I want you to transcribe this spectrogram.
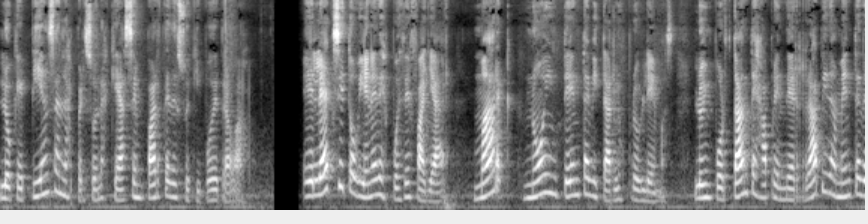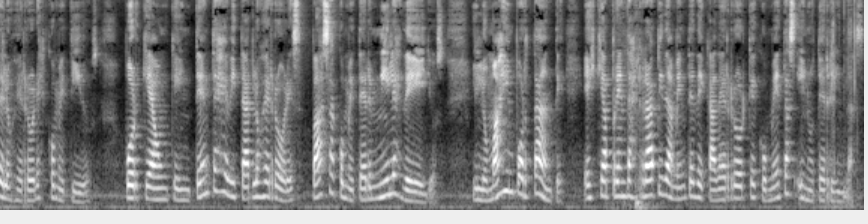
lo que piensan las personas que hacen parte de su equipo de trabajo. El éxito viene después de fallar. Mark no intenta evitar los problemas. Lo importante es aprender rápidamente de los errores cometidos, porque aunque intentes evitar los errores, vas a cometer miles de ellos. Y lo más importante es que aprendas rápidamente de cada error que cometas y no te rindas.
